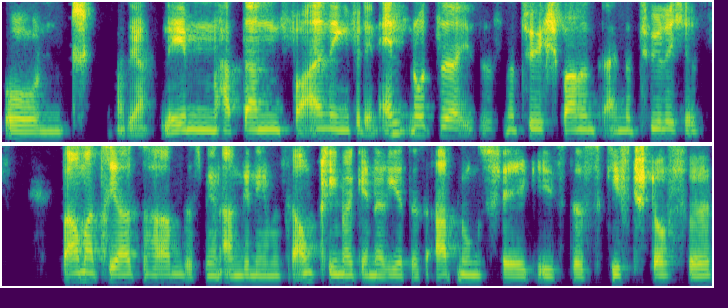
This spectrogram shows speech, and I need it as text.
Und also ja, Lehm hat dann vor allen Dingen für den Endnutzer ist es natürlich spannend, ein natürliches Baumaterial zu haben, das mir ein angenehmes Raumklima generiert, das atmungsfähig ist, das Giftstoffe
